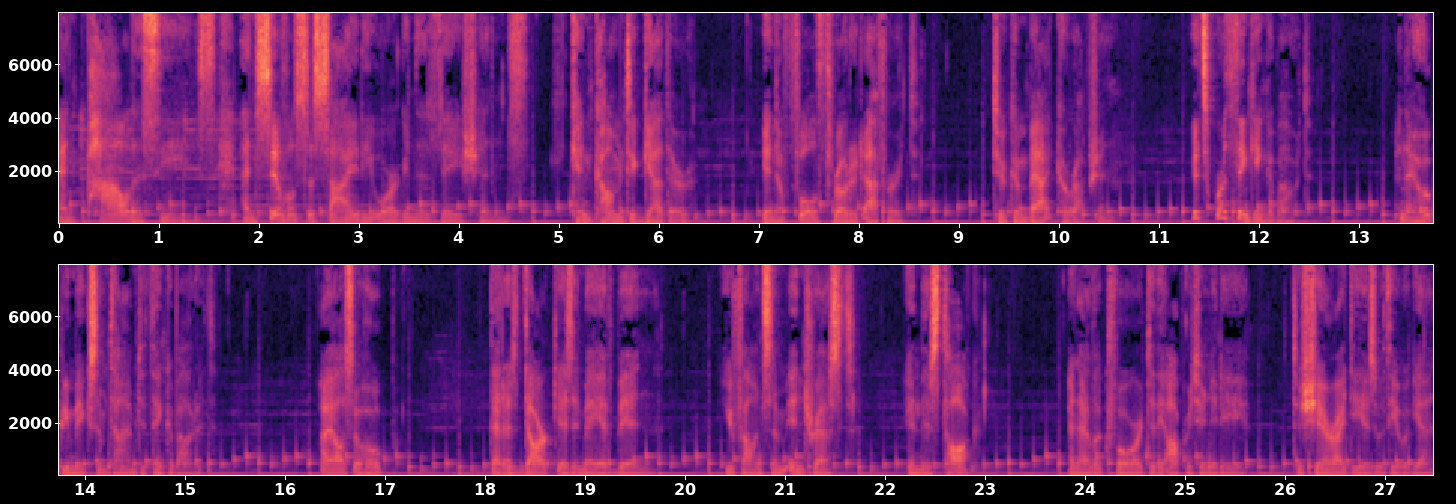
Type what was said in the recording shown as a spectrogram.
and policies and civil society organizations can come together in a full throated effort to combat corruption? It's worth thinking about, and I hope you make some time to think about it. I also hope that as dark as it may have been, you found some interest in this talk, and I look forward to the opportunity to share ideas with you again.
